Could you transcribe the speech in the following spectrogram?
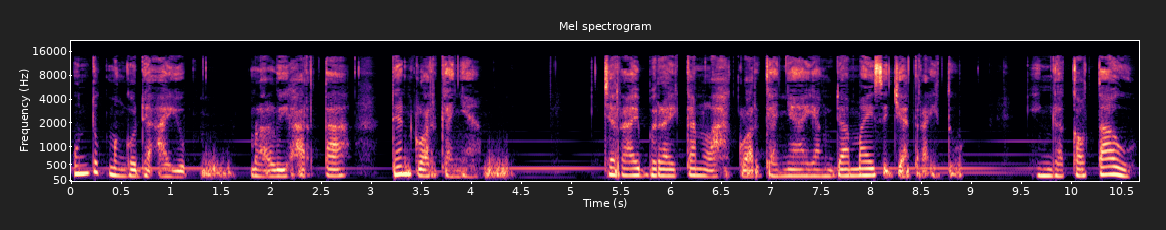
untuk menggoda Ayub melalui harta dan keluarganya. Cerai beraikanlah keluarganya yang damai sejahtera itu, hingga kau tahu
